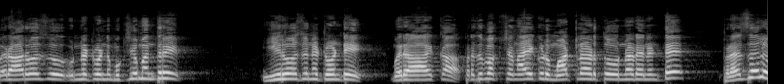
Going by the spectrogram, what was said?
మరి ఆ రోజు ఉన్నటువంటి ముఖ్యమంత్రి ఈ రోజునటువంటి మరి ఆ యొక్క ప్రతిపక్ష నాయకుడు మాట్లాడుతూ ఉన్నాడనంటే ప్రజలు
